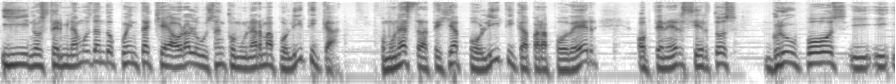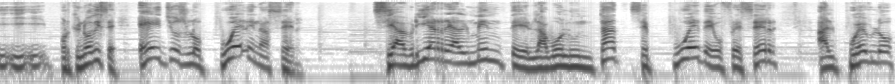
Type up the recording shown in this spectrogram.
y nos terminamos dando cuenta que ahora lo usan como un arma política, como una estrategia política para poder obtener ciertos grupos y, porque uno dice, ellos lo pueden hacer. Si habría realmente la voluntad, se puede ofrecer al pueblo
